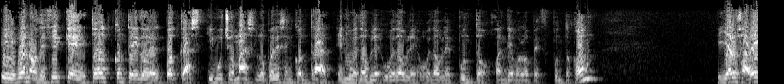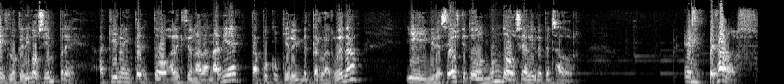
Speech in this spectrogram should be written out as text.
Y bueno, decir que todo el contenido del podcast y mucho más lo puedes encontrar en www.juandiegolopez.com. Y ya lo sabéis, lo que digo siempre, Aquí no intento aleccionar a nadie, tampoco quiero inventar la rueda y mi deseo es que todo el mundo sea libre pensador. ¡Empezamos!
